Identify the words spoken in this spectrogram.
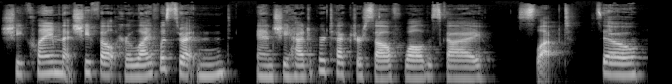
she claimed that she felt her life was threatened and she had to protect herself while this guy slept. So,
